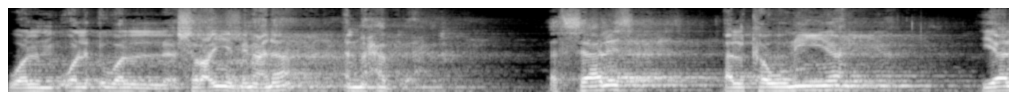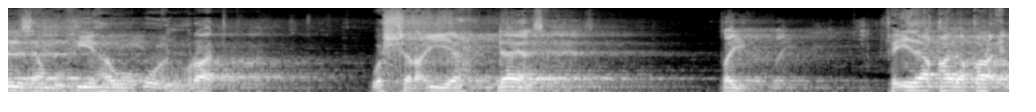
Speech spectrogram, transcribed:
والشرعية بمعنى المحبة. الثالث الكونية يلزم فيها وقوع المراد والشرعية لا يلزم. طيب فإذا قال قائل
